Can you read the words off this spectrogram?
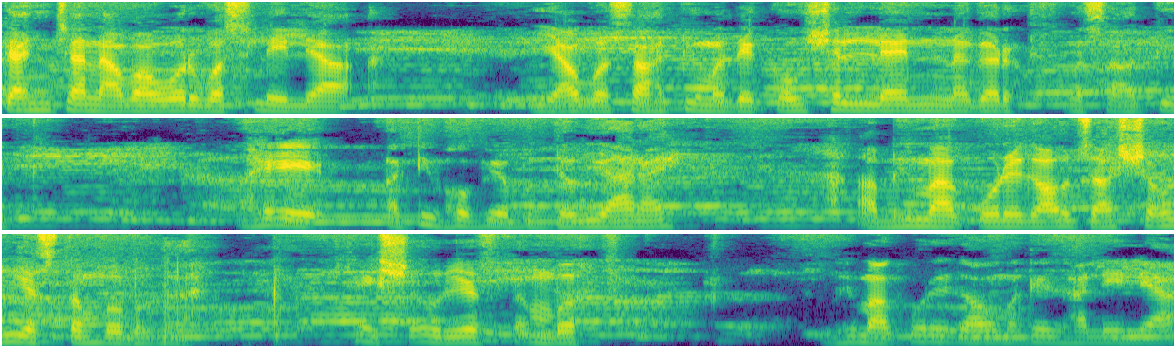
त्यांच्या नावावर वसलेल्या या वसाहतीमध्ये कौशल्यायन नगर वसाहतीत हे अतिभव्य बुद्ध विहार आहे. अभिमा कोरेगावचा शौर्यस्तंभ बघा. हे शौर्यस्तंभ भीमा कोरेगावमध्ये झालेल्या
